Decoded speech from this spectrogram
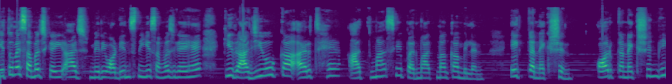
ये तो मैं समझ गई, आज मेरे ऑडियंस ने ये समझ गए हैं कि राजयोग का अर्थ है आत्मा से परमात्मा का मिलन, एक कनेक्शन और कनेक्शन भी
